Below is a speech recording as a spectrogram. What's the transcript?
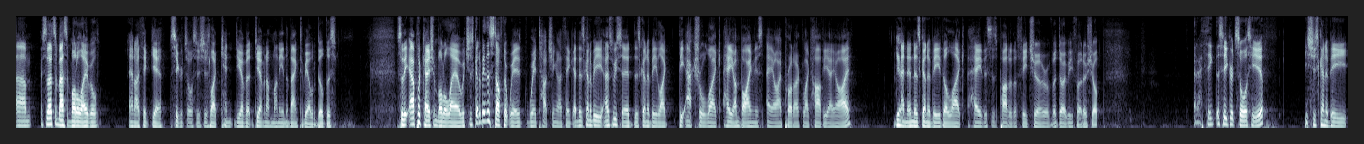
Um, so that's a massive model label, and I think yeah, secret source is just like, can do you have a, do you have enough money in the bank to be able to build this? So the application model layer, which is going to be the stuff that we're we're touching, I think, and there's going to be, as we said, there's going to be like the actual like, hey, I'm buying this AI product like Harvey AI, Yeah. and then there's going to be the like, hey, this is part of the feature of Adobe Photoshop, and I think the secret source here is just going to be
